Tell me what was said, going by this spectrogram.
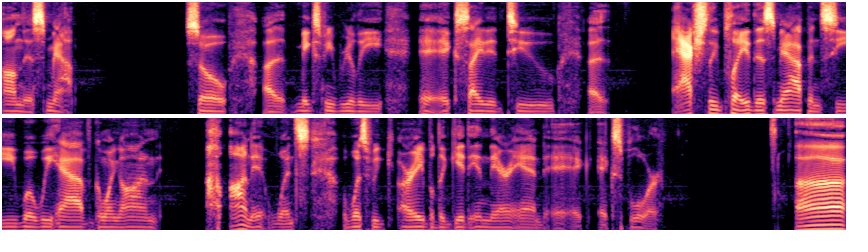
on this map. So uh, it makes me really excited to uh, actually play this map and see what we have going on on it once once we are able to get in there and explore. Uh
